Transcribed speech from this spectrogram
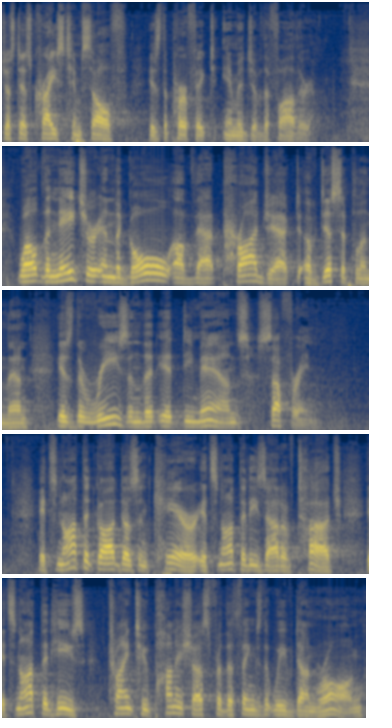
just as Christ Himself is the perfect image of the Father. Well, the nature and the goal of that project of discipline, then, is the reason that it demands suffering. It's not that God doesn't care. It's not that He's out of touch. It's not that He's trying to punish us for the things that we've done wrong.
